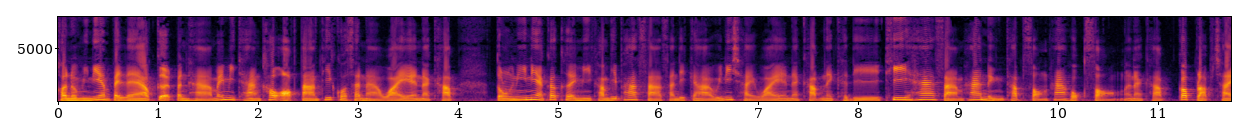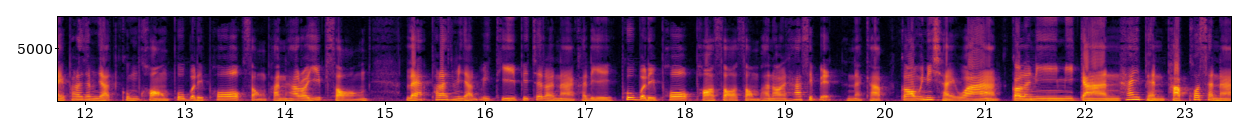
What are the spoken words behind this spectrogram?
คอนโดมิเนียมไปแล้วเกิดปัญหาไม่มีทางเข้าออกตามที่โฆษณาไว้นะครับตรงนี้เนี่ยก็เคยมีคำพิพากษาสันติกาวินิจฉัยไว้นะครับในคดีที่ 5351ทับ2562นะครับก็ปรับใช้พระราชบัญญัติคุ้มครองผู้บริโภค 2522 และพระราชบัญญัติวิธีพิจารณาคดีผู้บริโภค พศ 2551 นะครับก็วินิจฉัยว่ากรณีมีการให้แผ่นพับโฆษณา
